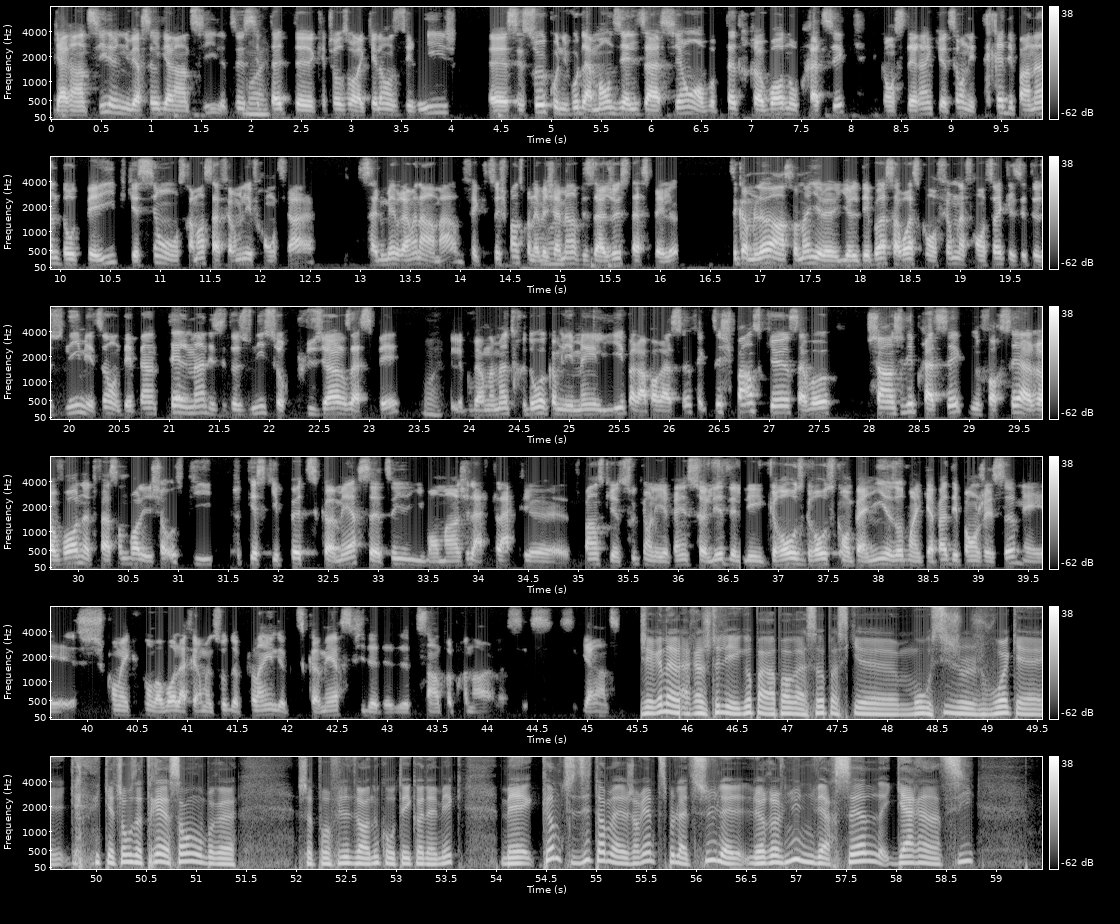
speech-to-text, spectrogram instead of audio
euh, garantis, là, universel garanti. là. Ouais. C'est peut-être euh, quelque chose sur lequel on se dirige. Euh, c'est sûr qu'au niveau de la mondialisation, on va peut-être revoir nos pratiques, considérant que tu sais, on est très dépendant d'autres pays, puis que si on se ramasse à fermer les frontières, ça nous met vraiment dans la merde. Fait que tu sais, je pense qu'on n'avait Ouais. jamais envisagé cet aspect-là. Tu sais, comme là, en ce moment, il y, a le, il y a le débat à savoir est-ce qu'on ferme la frontière avec les États-Unis, mais tu sais, on dépend tellement des États-Unis sur plusieurs aspects. Ouais. Le gouvernement Trudeau a comme les mains liées par rapport à ça. Fait que tu sais, je pense que ça va changer les pratiques, nous forcer à revoir notre façon de voir les choses, puis tout ce qui est petit commerce, ils vont manger la claque. Je pense que ceux qui ont les reins solides, les grosses, grosses compagnies, les autres vont être capables d'éponger ça, mais je suis convaincu qu'on va voir la fermeture de plein de petits commerces puis de, petits entrepreneurs. C'est garanti. J'ai rien à rajouter, les gars, par rapport à ça, parce que moi aussi, je, je vois que quelque chose de très sombre se profiler devant nous côté économique. Mais comme tu dis, Tom, euh, je reviens un petit peu là-dessus, le, revenu universel garanti,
